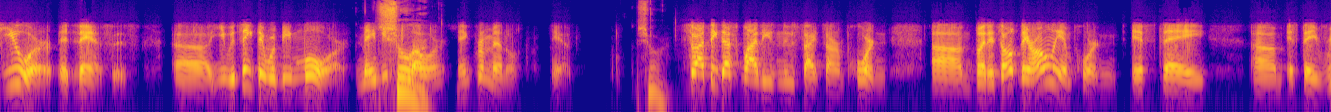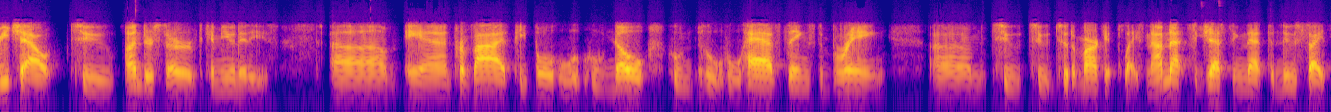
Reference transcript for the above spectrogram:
fewer advances uh, you would think there would be more, maybe sure. slower, incremental. Yeah. Sure. So I think that's why these news sites are important. Um, but it's they're only important if they um, if they reach out to underserved communities um, and provide people who, who know who, who who have things to bring um, to to to the marketplace. Now I'm not suggesting that the news sites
